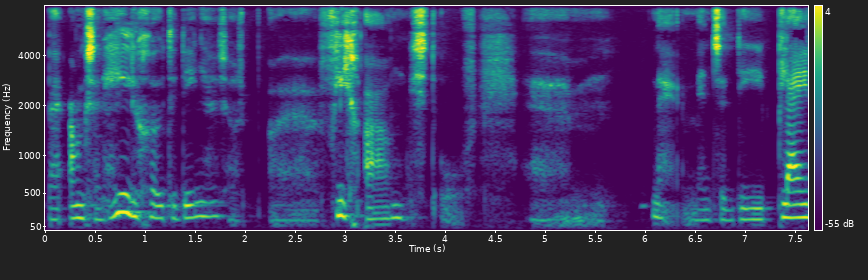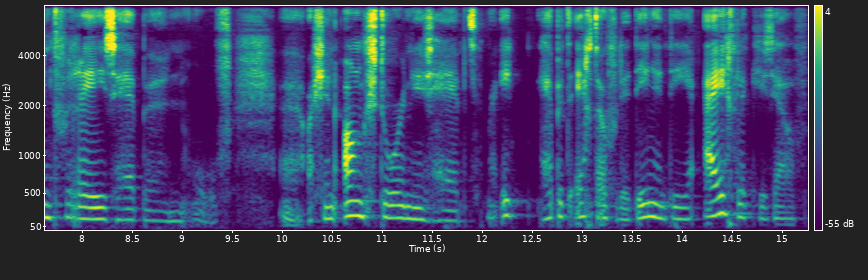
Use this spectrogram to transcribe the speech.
bij angst aan hele grote dingen, zoals uh, vliegangst of um, nou ja, mensen die pleinvrees hebben of uh, als je een angststoornis hebt. Maar ik heb het echt over de dingen die je eigenlijk jezelf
